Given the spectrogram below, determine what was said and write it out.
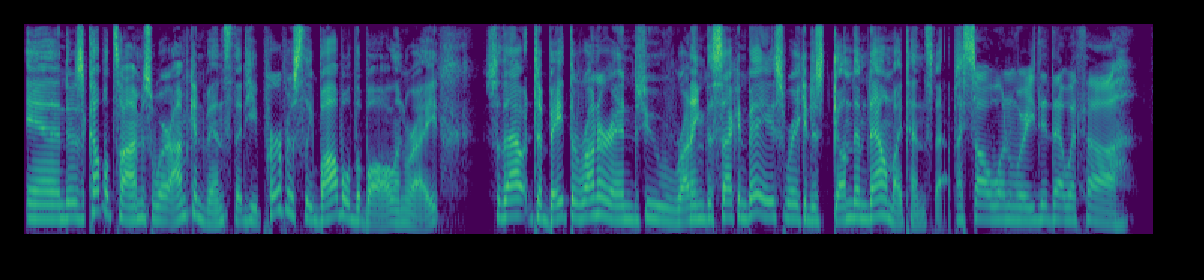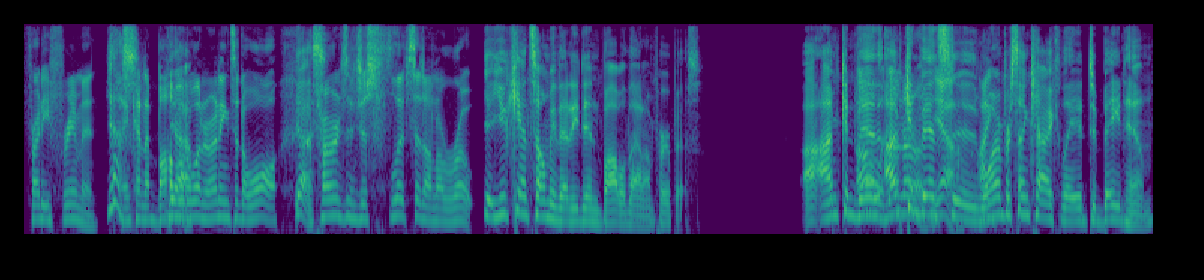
and there's a couple times where i'm convinced that he purposely bobbled the ball and right so that to bait the runner into running to second base where he could just gun them down by 10 steps I saw one where he did that with uh, Freddie Freeman. Yes. And kind of bobbled Yeah. one running to the wall. Yes. Turns and just flips it on a rope. yeah you can't tell me that he didn't bobble that on purpose i'm convinced Oh, no, i'm no, no, convinced yeah. it I- 100% calculated to bait him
